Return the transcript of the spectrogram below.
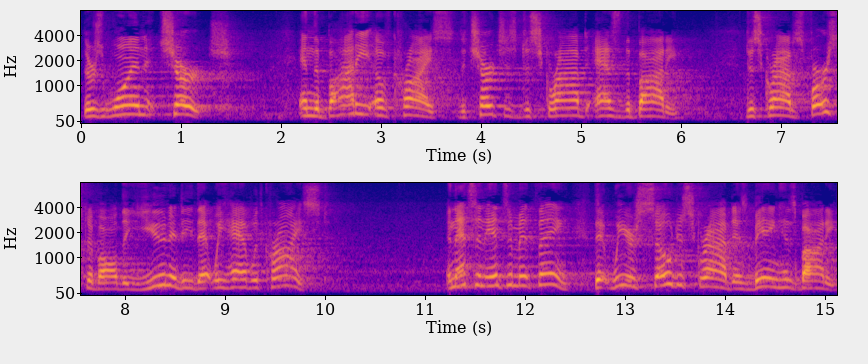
there's one church. And the body of Christ, the church is described as the body describes, first of all, the unity that we have with Christ. And that's an intimate thing that we are so described as being his body.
